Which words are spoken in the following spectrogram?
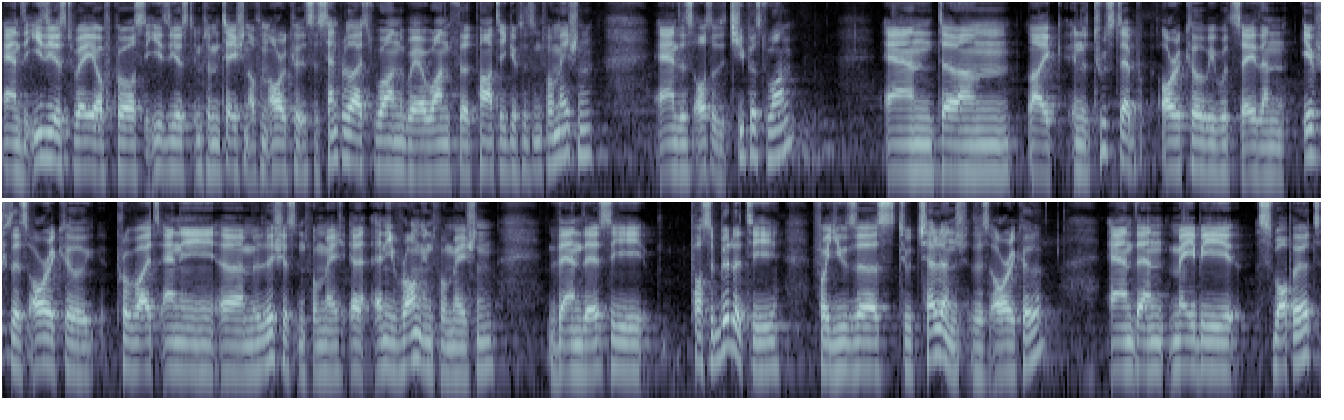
and the easiest way, of course, the easiest implementation of an oracle is a centralized one, where one third party gives this information, and is also the cheapest one. And um, like in the two-step oracle, we would say then if this oracle provides any uh, malicious information, uh, any wrong information, then there's the possibility for users to challenge this oracle and then maybe swap it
